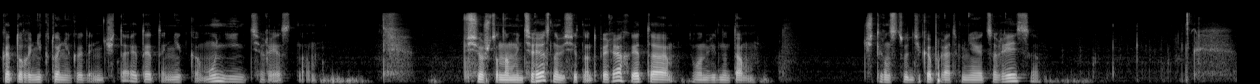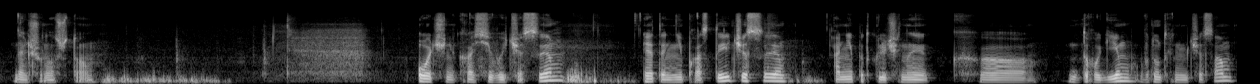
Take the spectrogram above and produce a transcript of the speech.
которые никто никогда не читает, это никому не интересно. Все, что нам интересно, висит на дверях, это, вон видно там, 14 декабря отменяются рейсы. Дальше у нас что? Очень красивые часы. Это не простые часы, они подключены к э, другим внутренним часам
